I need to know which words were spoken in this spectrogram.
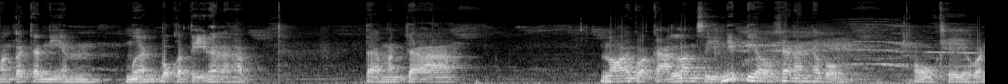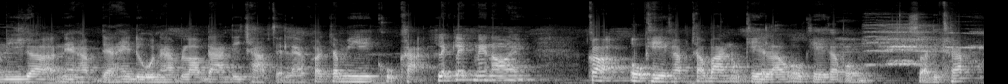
มันก็จะเนียนเหมือนปกตินั่นแหละครับ แต่มันจะน้อยกว่าการล่อนสีนิดเดียวแค่นั้นครับผมโอเค วันนี้ก็เนี่ยครับเดี๋ยวให้ดูนะครับ รอบด้านที่ฉาบเสร็จแล้ว ก็จะมีขุขะเล็กๆน้อยๆก็โอเคครับชาวบ้านโอเคเราก็โอเคครับผม สวัสดีครับ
